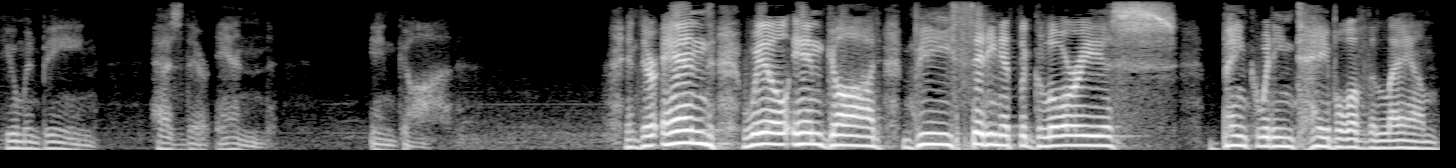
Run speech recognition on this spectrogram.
human being has their end in God. And their end will in God be sitting at the glorious banqueting table of the Lamb,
